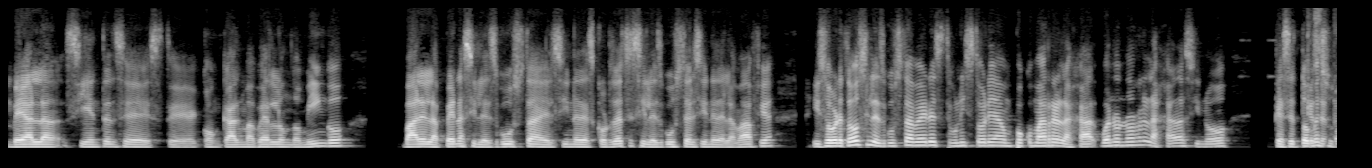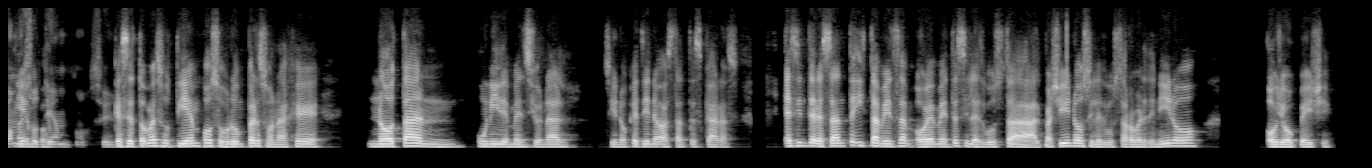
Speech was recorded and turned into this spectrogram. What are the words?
véala, siéntense este, con calma, verla un domingo. Vale la pena si les gusta el cine de Scorsese, si les gusta el cine de la mafia. Y sobre todo si les gusta ver este, una historia un poco más relajada. Bueno, no relajada, sino que se tome, su, tiempo, Que se tome su tiempo sobre un personaje no tan unidimensional, sino que tiene bastantes caras. Es interesante y también, obviamente, si les gusta Al Pacino, si les gusta Robert De Niro o Joe Pesci.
